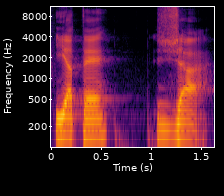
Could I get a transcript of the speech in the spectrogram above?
e até já!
